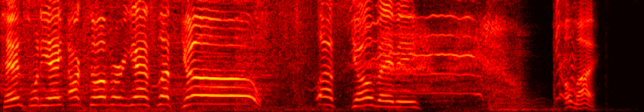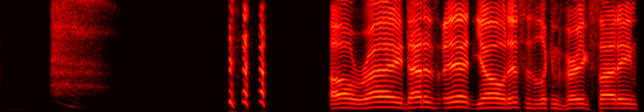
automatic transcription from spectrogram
10 28 October. Yes, let's go. Let's go, baby. Oh my. All right, that is it. Yo, this is looking very exciting.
